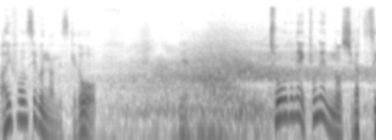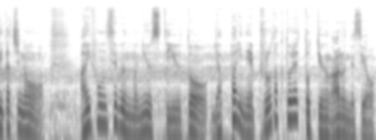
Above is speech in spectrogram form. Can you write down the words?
iPhone7 なんですけど、ね、ちょうどね、去年の4月1日の iPhone7 のニュースっていうと、やっぱりね、プロダクトレッドっていうのがあるんですよ。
